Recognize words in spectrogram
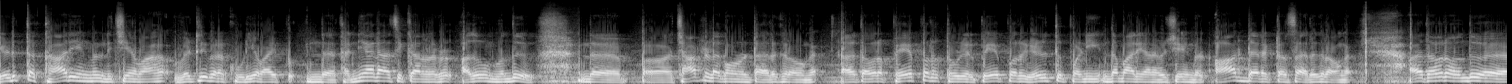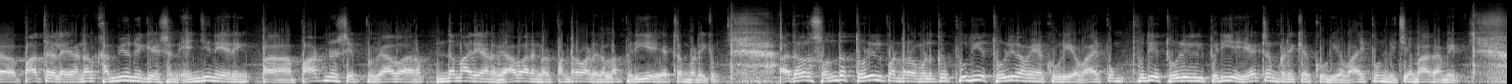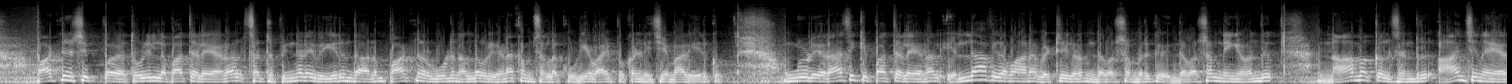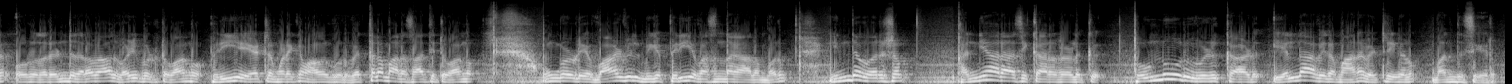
எடுத்த காரியங்கள் நிச்சயமாக வெற்றி பெறக்கூடிய வாய்ப்பு. இந்த கன்னியாராசிக்காரர்கள் அதுவும் வந்து இந்த சார்ட்டட் அக்கௌண்ட்டாக இருக்கிறவங்க. அதை தவிர பேப்பர் தொழில் பேப்பர் எழுத்து பணி இந்த மாதிரியான விஷயங்கள் ஆர்ட் டைரக்டர்ஸாக இருக்கிறவங்க. அதை தவிர வந்து பார்த்தலையானால் கம்யூனிகேஷன் இன்ஜினியரிங் பார்ட்னர்ஷிப் வியாபாரம் இந்த மாதிரியான வியாபாரங்கள் பண்ணுறவாளுகள்லாம் பெரிய ஏற்றம் கிடைக்கும். அது தவிர சொந்த தொழில் பண்ணுறவங்களுக்கு புதிய தொழில் அமையக்கூடிய வாய்ப்பும் புதிய தொழிலில் பெரிய ஏற்றம் கிடைக்கக்கூடிய வாய்ப்பும் நிச்சயமாக அமையும். பார்ட்னர்ஷிப் தொழிலில் பார்த்தலையானால் சற்று பின்னடைவு இருந்தாலும் பார்ட்னரோடு நல்ல ஒரு இணக்கம் செல்லக்கூடிய வாய்ப்புகள் நிச்சயமாக இருக்கும். உங்களுடைய ராசிக்கு பார்த்தலையானால் எல்லா விதமான வெற்றிகளும் இந்த வருஷம் இருக்குது இந்த வருஷம் நீங்கள் வந்து நாமக்கல் சென்று ஆஞ்சநேயர் ஒரு ரெண்டு தடவையாவது வழிபட்டு வாங்கும் பெரிய ஏற்றம் கிடைக்கும். அவருக்கு ஒரு வெத்தலை மாலை சாத்திட்டு வாங்கும் உங்களுடைய வாழ்வில் மிகப்பெரிய வசந்த காலம் வரும். இந்த வருஷம் கன்னியா ராசிக்காரர்களுக்கு தொண்ணூறு விழுக்காடு எல்லா விதமான வெற்றிகளும் வந்து சேரும்.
